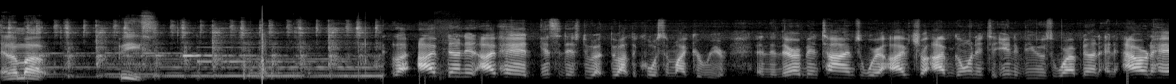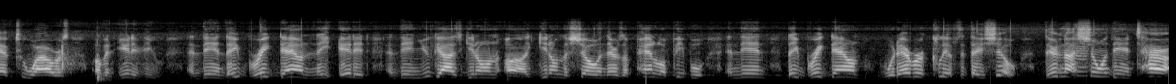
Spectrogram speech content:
And I'm out. Peace. Like I've done it. I've had incidents throughout throughout the course of my career, and then there have been times where I've tried. I've gone into interviews where I've done an hour and a half, two hours of an interview, and then they break down and they edit, and then you guys get on uh, get on the show, and there's a panel of people, and then they break down whatever clips that they show. They're not showing the entire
